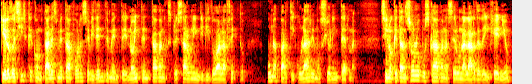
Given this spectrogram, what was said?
Quiero decir que con tales metáforas evidentemente no intentaban expresar un individual afecto, una particular emoción interna, sino que tan solo buscaban hacer un alarde de ingenio,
